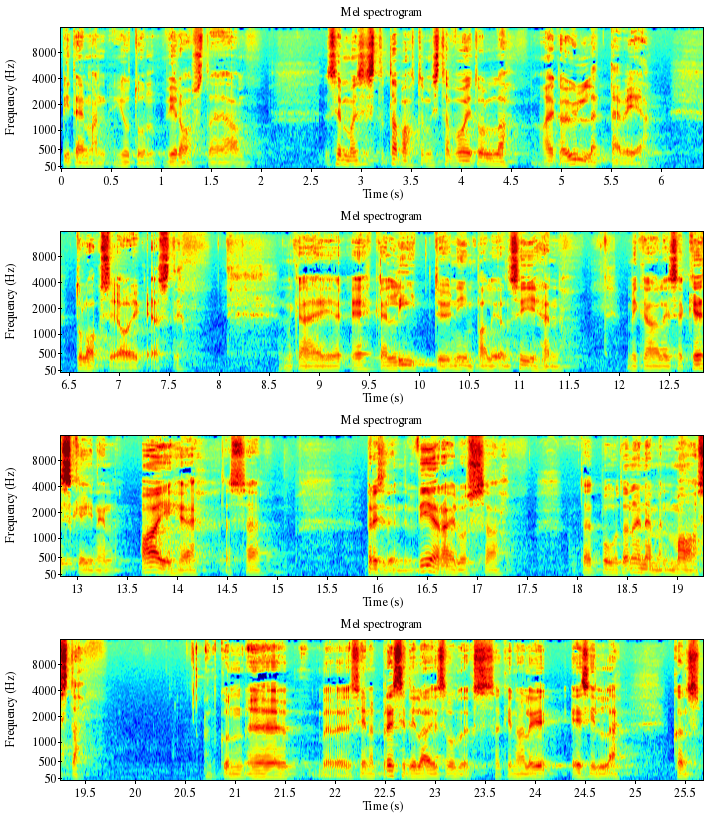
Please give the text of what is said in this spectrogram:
pitemmän jutun Virosta ja semmoisista tapahtumista voi tulla aika yllättäviä tuloksia oikeasti, mikä ei ehkä liittyy niin paljon siihen, mikä oli se keskeinen aihe tässä presidentin vierailussa, että puhutaan enemmän maasta. Kun siinä pressitilaisuudessakin oli esillä, kans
